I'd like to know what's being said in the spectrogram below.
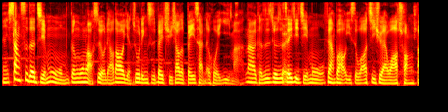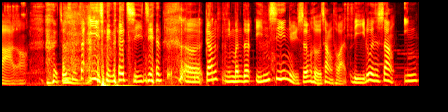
嗯，上次的节目我们跟翁老师有聊到演出临时被取消的悲惨的回忆嘛，那可是就是这一集节目非常不好意思，我要继续来挖疮疤了啊，就是在疫情的期间，呃，刚你们的银溪女生合唱团理论上应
